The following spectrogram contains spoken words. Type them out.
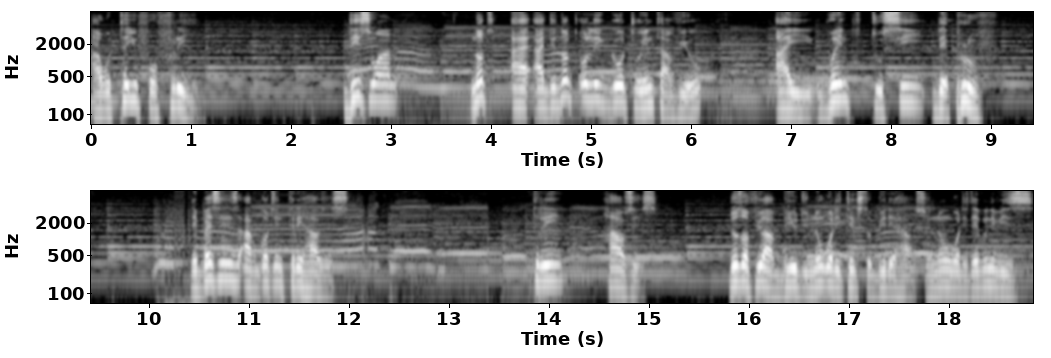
I will tell you for free. This one, not I, I did not only go to interview, I went to see the proof. The persons have gotten three houses. Three houses. Those of you have built, you know what it takes to build a house. You know what it even if it's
